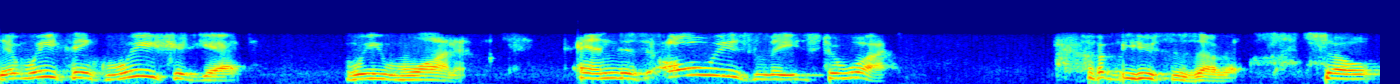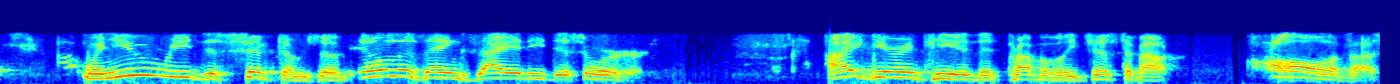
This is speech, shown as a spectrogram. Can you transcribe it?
that we think we should get, we want it. And this always leads to what? Abuses of it. So when you read the symptoms of illness anxiety disorder, I guarantee you that probably just about all of us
